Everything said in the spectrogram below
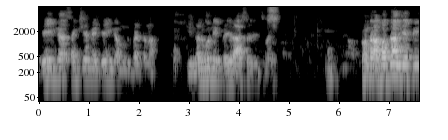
ధ్యేయంగా సంక్షేమే ధ్యేయంగా ముందుకు వెళ్తున్నారు ఈ నలుగురిని ప్రజలు ఆశీర్వదించమని కొందరు అబద్ధాలు చెప్పి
